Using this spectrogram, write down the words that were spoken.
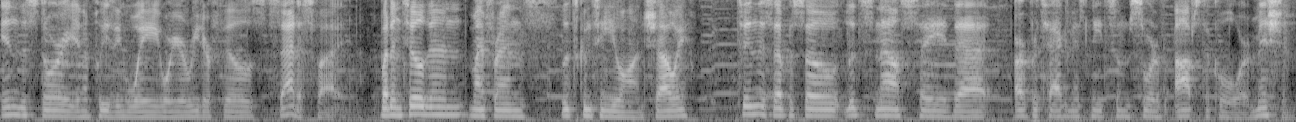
end the story in a pleasing way where your reader feels satisfied. But until then, my friends, let's continue on, shall we? To end this episode, let's now say that our protagonist needs some sort of obstacle or mission,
